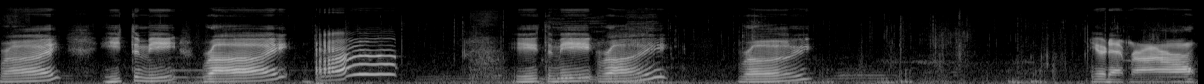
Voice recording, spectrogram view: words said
Right? Eat the meat, right? Eat the meat, right? Right? Hear that? That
